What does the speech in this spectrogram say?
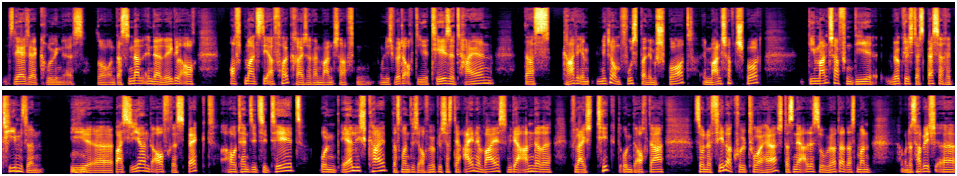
sehr, sehr grün ist. So und das sind dann in der Regel auch oftmals die erfolgreicheren Mannschaften. Und ich würde auch die These teilen, dass gerade im, nicht nur im Fußball, im Sport, im Mannschaftssport, die Mannschaften, die wirklich das bessere Team sind, die mhm. äh, basierend auf Respekt, Authentizität, und Ehrlichkeit, dass man sich auch wirklich, dass der eine weiß, wie der andere vielleicht tickt und auch da so eine Fehlerkultur herrscht. Das sind ja alles so Wörter, dass man, und das habe ich äh,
